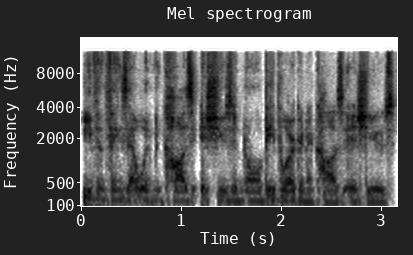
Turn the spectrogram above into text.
even things that wouldn't cause issues in normal people are going to cause issues.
